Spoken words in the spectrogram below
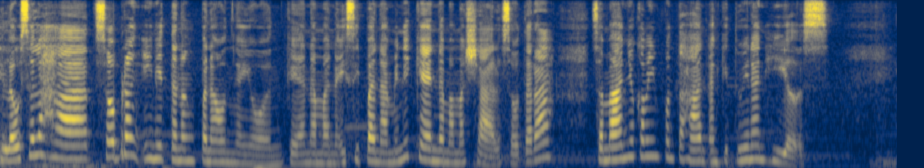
Hello sa lahat! Sobrang init na ng panahon ngayon, kaya naman naisipan namin ni Ken na mamasyal. So tara, samahan nyo kaming puntahan ang Kitwinan Hills.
